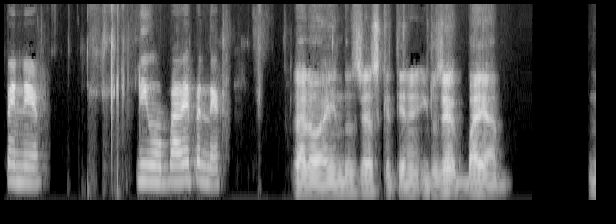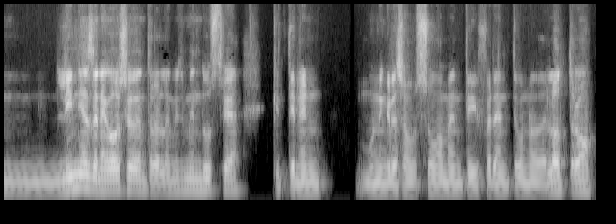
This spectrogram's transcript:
tener. Digo, va a depender. Claro, hay industrias que tienen, inclusive, vaya, mm, líneas de negocio dentro de la misma industria que tienen un ingreso sumamente diferente uno del otro.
